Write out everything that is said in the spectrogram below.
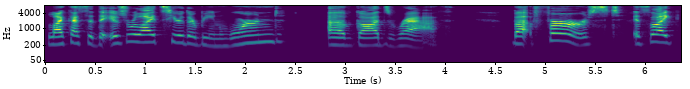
like I said, the Israelites here, they're being warned of God's wrath. But first, it's like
